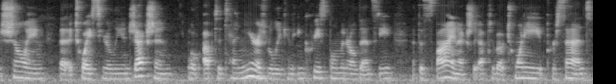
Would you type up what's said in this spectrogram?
showing that a twice yearly injection of up to 10 years really can increase bone mineral density at the spine, actually up to about 20%,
